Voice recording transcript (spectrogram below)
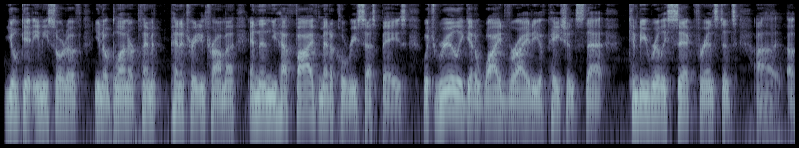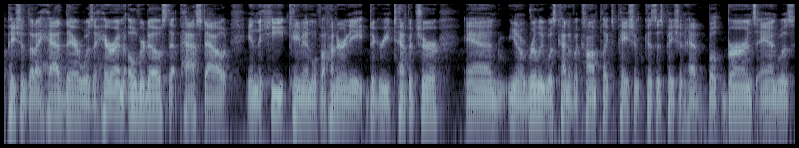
you'll get any sort of you know blunt or penetrating trauma. And then you have five medical resus bays which really get a wide variety of patients that can be really sick. For instance uh, a patient that i had there was a heroin overdose that passed out in the heat came in with 108 degree temperature and you know really was kind of a complex patient because this patient had both burns and was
